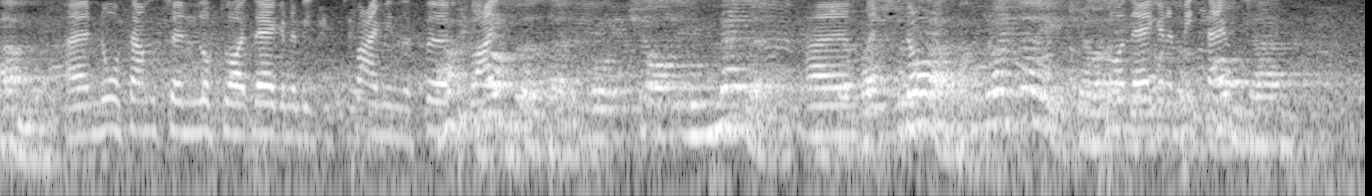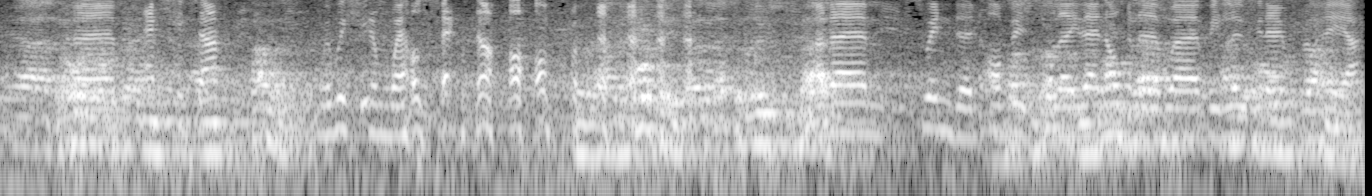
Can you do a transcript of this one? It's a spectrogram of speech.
Uh, Northampton look like they're going to be climbing the third place. Um, but some looks like they're going to miss out. Um, Exeter, we're wishing them well second half. and um, Swindon, obviously, they're not going to uh, be losing out from here.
